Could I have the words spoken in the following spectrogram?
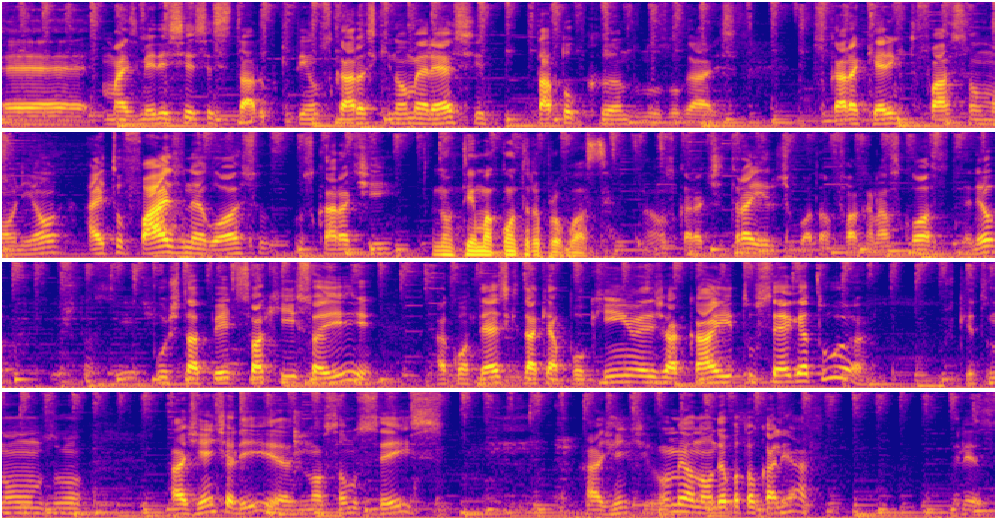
É, mas merecia ser citado, porque tem uns caras que não merecem estar tocando nos lugares. Os caras querem que tu faça uma união, aí tu faz o negócio, os caras te. Não tem uma contraproposta. Não, os caras te traíram, te botam a faca nas costas, entendeu? Puxa o tapete, só que isso aí acontece que daqui a pouquinho ele já cai e tu segue a tua. Porque tu não. tu a gente ali, nós somos seis. A gente. Ô meu, não deu pra tocar ali, ah, beleza,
